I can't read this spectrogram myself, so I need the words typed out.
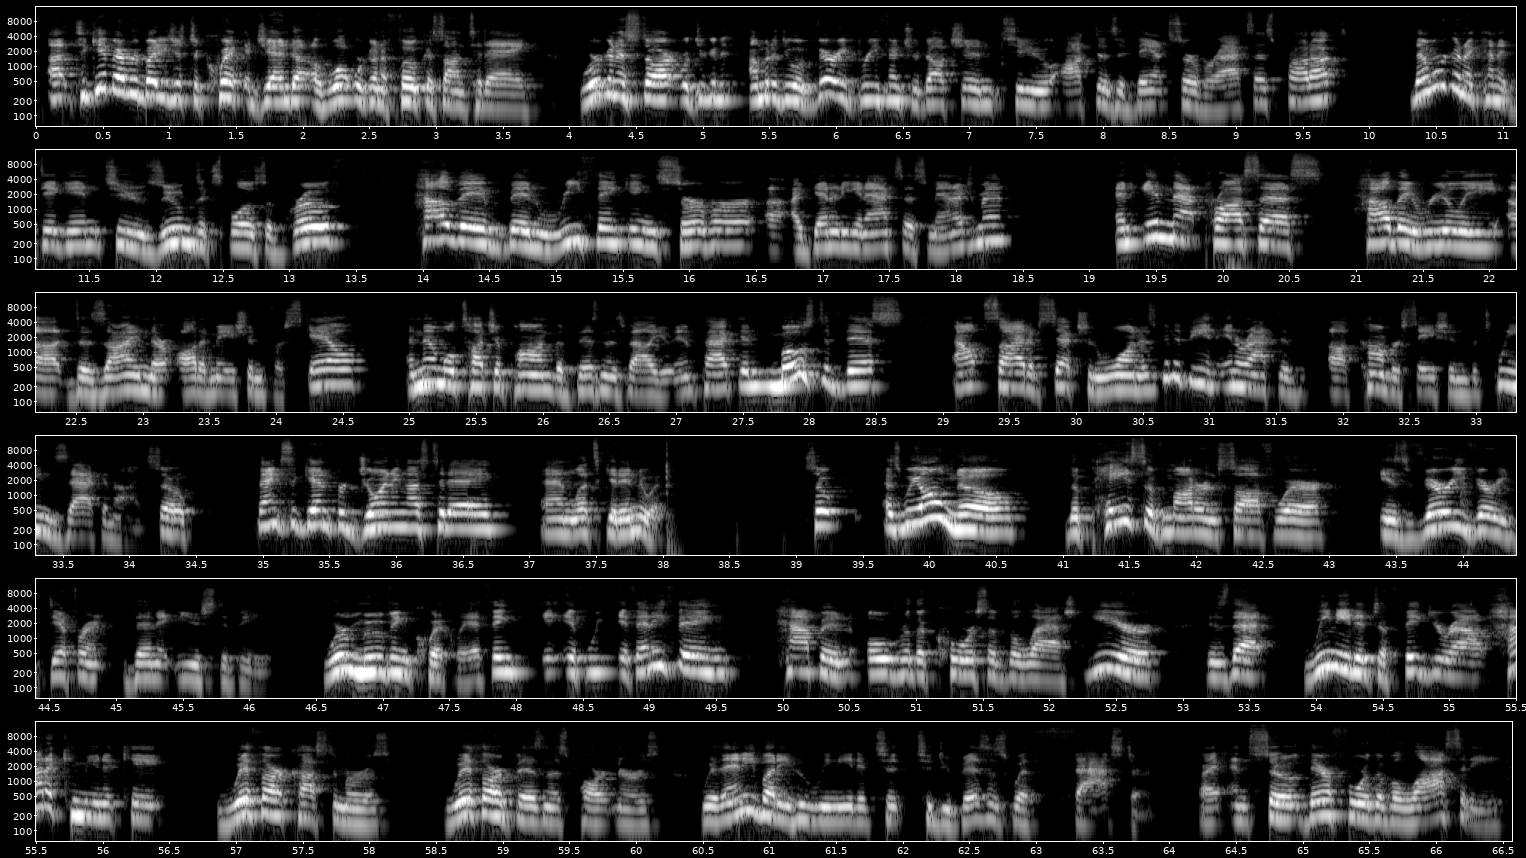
Uh, to give everybody just a quick agenda of what we're going to focus on today, we're going to start. What you're going to, I'm going to do a very brief introduction to Okta's Advanced Server Access product. Then we're going to kind of dig into Zoom's explosive growth, how they've been rethinking server uh, identity and access management, and in that process, how they really uh, design their automation for scale. And then we'll touch upon the business value impact. And most of this outside of section one is going to be an interactive uh, conversation between Zak and I. So thanks again for joining us today, and let's get into it. So, as we all know, the pace of modern software is very, very different than it used to be. We're moving quickly. I think if we, if anything happened over the course of the last year, is that we needed to figure out how to communicate with our customers, with our business partners, with anybody who we needed to, to do business with faster, right? And so, therefore, the velocity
